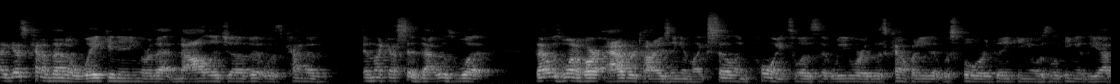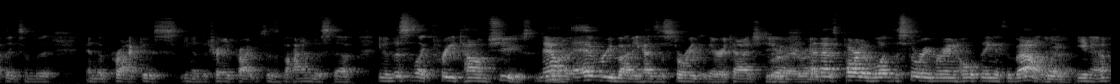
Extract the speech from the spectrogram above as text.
I guess, kind of that awakening or that knowledge of it was kind of, and like I said, that was what. That was one of our advertising and like selling points was that we were this company that was forward thinking and was looking at the ethics and the and the practice, you know, the trade practices behind this stuff. You know, this is like pre Tom Shoes. Now Right. everybody has a story that they're attached to. Right, right. And that's part of what the story brand whole thing is about. Yeah. Like, you know,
